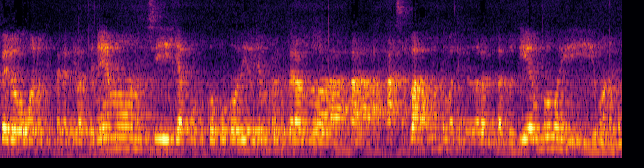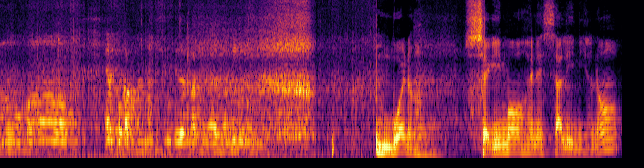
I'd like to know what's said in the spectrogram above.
pero bueno, qué expectativas tenemos, no sé si ya poco a poco iremos recuperando a, a, a esas bajas ¿no? que hemos tenido durante tanto tiempo y bueno, cómo, cómo enfocamos en ese sentido el partido del domingo. Bueno, seguimos en esa línea, ¿no?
